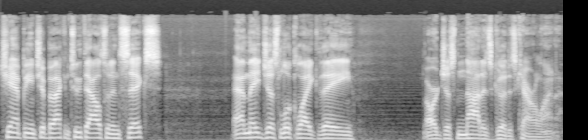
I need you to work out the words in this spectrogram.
championship back in 2006, and they just look like they are just not as good as Carolina.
